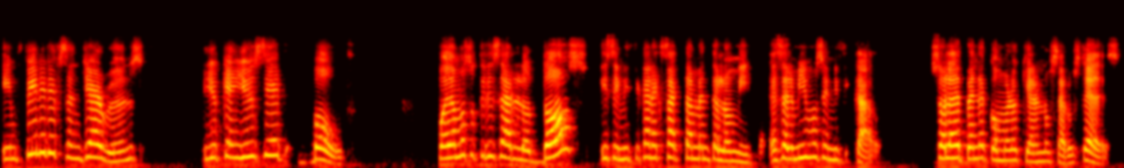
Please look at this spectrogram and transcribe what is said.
infinitives and gerunds, you can use it both. Podemos utilizar los dos y significan exactamente lo mismo. Es el mismo significado. Solo depende cómo lo quieran usar ustedes.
